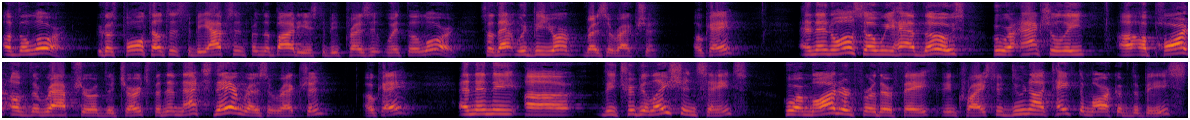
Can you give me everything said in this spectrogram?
of the Lord. Because Paul tells us to be absent from the body is to be present with the Lord. So that would be your resurrection. Okay? And then also we have those who are actually uh, a part of the rapture of the church. For them, that's their resurrection. Okay? And then the, uh, the tribulation saints who are martyred for their faith in Christ, who do not take the mark of the beast,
